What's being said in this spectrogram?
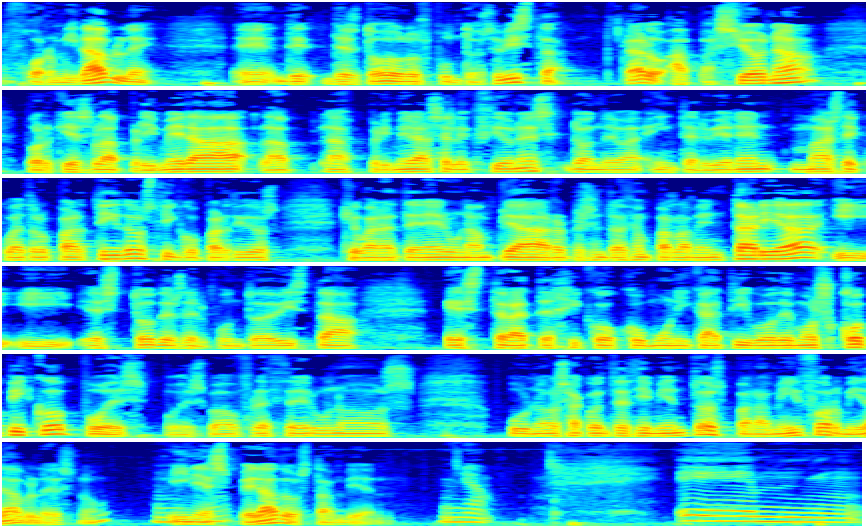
formidable desde todos los puntos de vista. Claro, apasiona porque es la primera, las primeras elecciones donde intervienen más de cuatro partidos, cinco partidos que van a tener una amplia representación parlamentaria y, esto desde el punto de vista estratégico comunicativo demoscópico pues pues va a ofrecer unos unos acontecimientos para mí formidables no inesperados también em,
